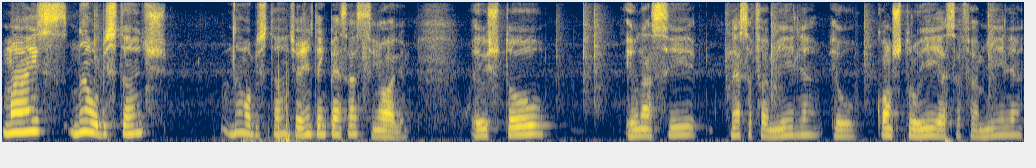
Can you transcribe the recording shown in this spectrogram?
Mas, não obstante, não obstante, a gente tem que pensar assim, olha, eu estou, eu nasci nessa família, eu construí essa família,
